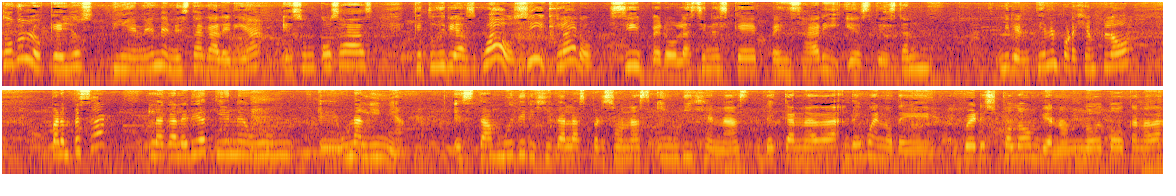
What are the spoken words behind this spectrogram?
todo lo que ellos tienen en esta galería son cosas que tú dirías, wow, sí, claro, sí, pero las tienes que pensar y, este, están, miren, tienen por ejemplo, para empezar, la galería tiene un, eh, una línea, está muy dirigida a las personas indígenas de Canadá, de bueno, de British Columbia, no, no de todo Canadá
